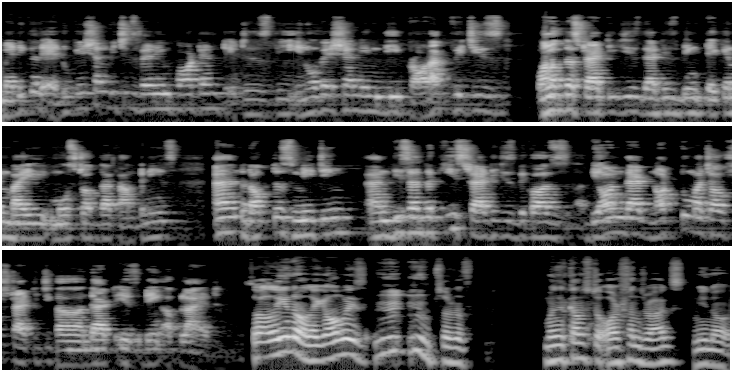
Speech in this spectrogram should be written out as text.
medical education which is very important. It is the innovation in the product which is one of the strategies that is being taken by most of the companies and doctors meeting and these are the key strategies because beyond that not too much of strategy uh, that is being applied so you know like always sort of when it comes to orphan drugs, you know,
